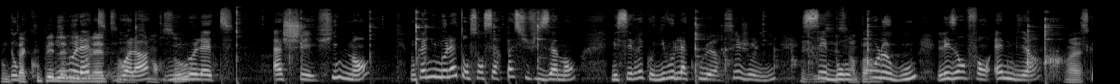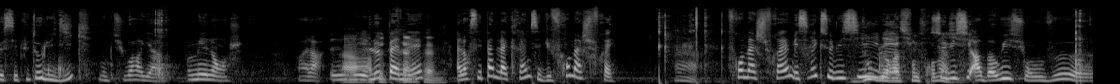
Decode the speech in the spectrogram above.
Donc, t'as coupé de la mimolette voilà, mimolette hachée finement. Donc la mimolette, on s'en sert pas suffisamment, mais c'est vrai qu'au niveau de la couleur, c'est joli, c'est bon sympa. pour le goût. Les enfants aiment bien Ouais. parce que c'est plutôt ludique. Donc tu vois, regarde, on mélange. Voilà, les- Ah, le panais. crème. Alors c'est pas de la crème, c'est du fromage frais. Fromage frais, mais c'est vrai que celui-ci. Double il est- ration de fromage. Celui-ci, ah bah oui, si on veut, euh,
